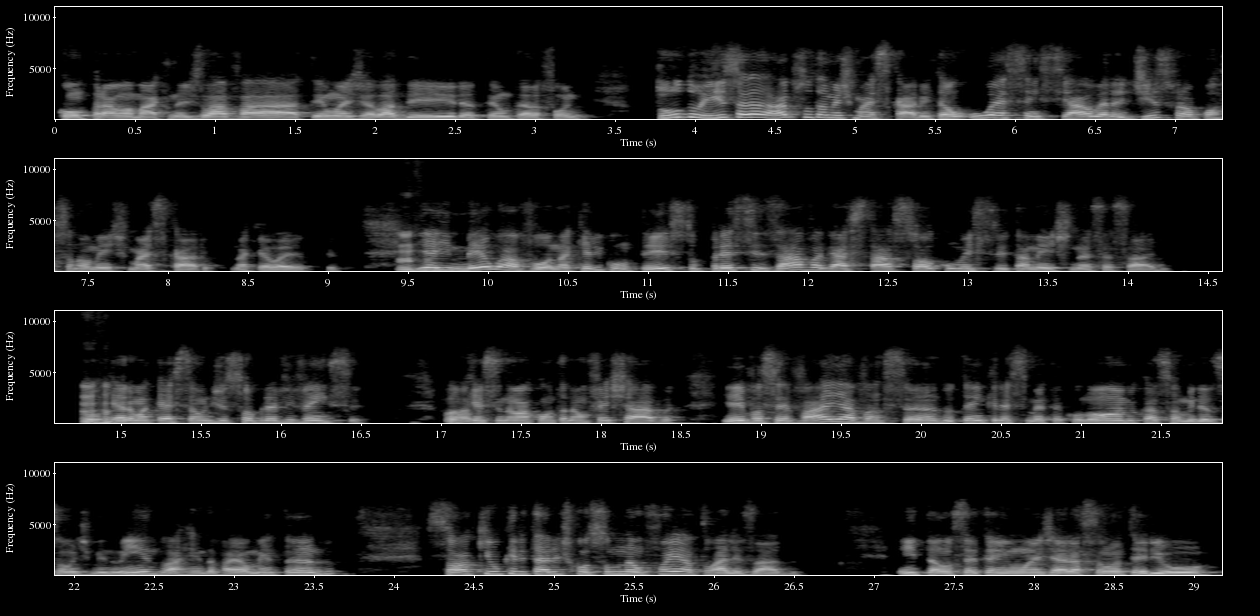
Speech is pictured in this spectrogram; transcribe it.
comprar uma máquina de lavar, ter uma geladeira, ter um telefone, tudo isso era absolutamente mais caro. Então, o essencial era desproporcionalmente mais caro naquela época. Uhum. E aí, meu avô, naquele contexto, precisava gastar só com o estritamente necessário. Porque uhum. era uma questão de sobrevivência. Claro. Porque senão a conta não fechava. E aí você vai avançando, tem crescimento econômico, as famílias vão diminuindo, a renda vai aumentando. Só que o critério de consumo não foi atualizado. Então, você tem uma geração anterior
